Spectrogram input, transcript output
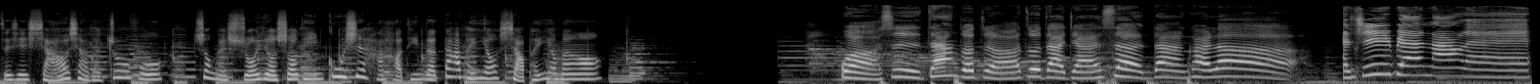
这些小小的祝福送给所有收听故事好好听的大朋友、小朋友们哦。我是张哲哲，祝大家圣诞快乐！天气变冷了，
